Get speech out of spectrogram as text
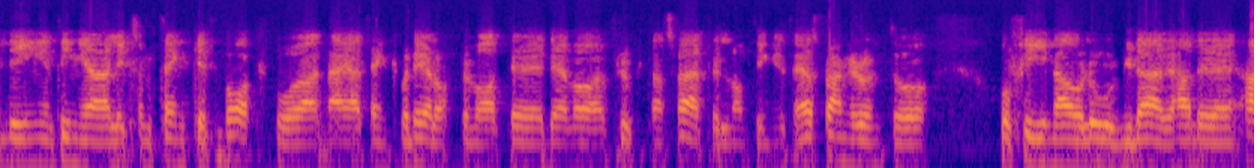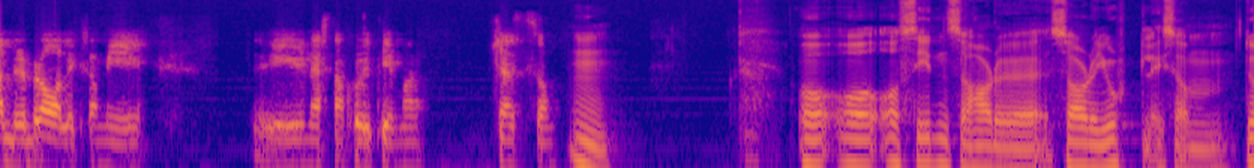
det är ingenting jag liksom tänker tillbaka på när jag tänker på det loppet var att det, det var fruktansvärt eller någonting. Utan jag sprang runt och, och fina och log där. Hade, hade det bra liksom i, i nästan sju timmar, känns det som. Mm. Og, og, og siden så har du, så har du gjort liksom Du,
